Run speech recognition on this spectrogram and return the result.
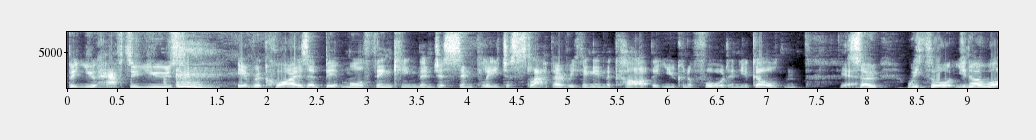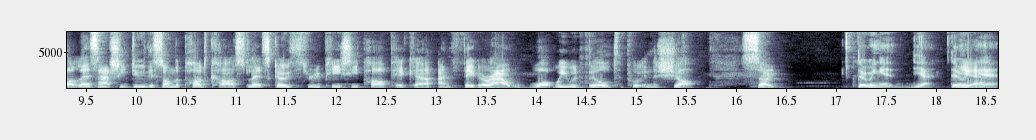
but you have to use, it requires a bit more thinking than just simply just slap everything in the cart that you can afford and you're golden. Yeah. So we thought, you know what? Let's actually do this on the podcast. Let's go through PC Part Picker and figure out what we would build to put in the shop. So Doing it, yeah, doing Yeah.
